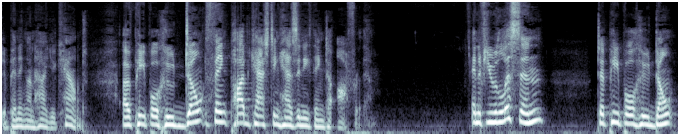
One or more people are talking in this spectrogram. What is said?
depending on how you count, of people who don't think podcasting has anything to offer them. And if you listen to people who don't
